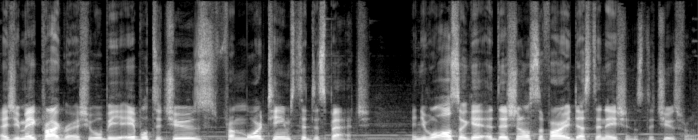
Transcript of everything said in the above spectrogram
As you make progress, you will be able to choose from more teams to dispatch, and you will also get additional safari destinations to choose from.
